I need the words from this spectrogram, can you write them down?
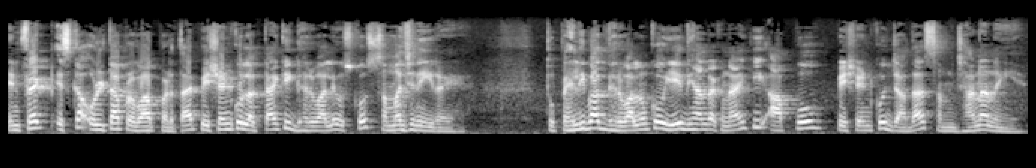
इनफैक्ट इसका उल्टा प्रभाव पड़ता है। पेशेंट को लगता है कि घर वाले उसको समझ नहीं रहे हैं। तो पहली बात, घर वालों को ये ध्यान रखना है कि आपको पेशेंट को ज़्यादा समझाना नहीं है।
